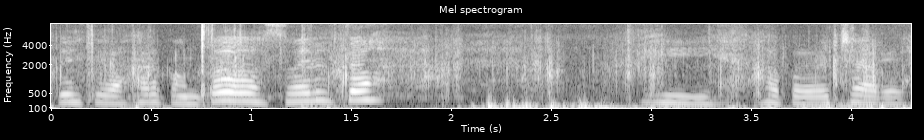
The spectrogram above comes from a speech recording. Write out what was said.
tienes que bajar con todo suelto y aprovecharlas.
